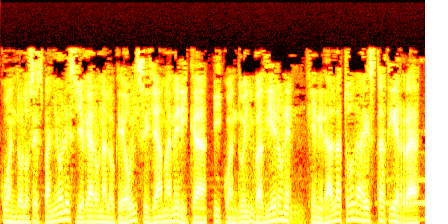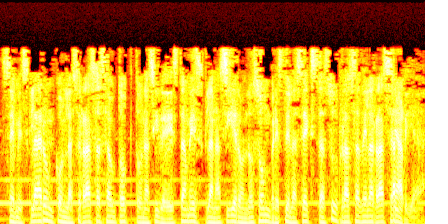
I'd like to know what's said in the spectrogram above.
Cuando los españoles llegaron a lo que hoy se llama América, y cuando invadieron en general a toda esta tierra, se mezclaron con las razas autóctonas y de esta mezcla nacieron los hombres de la sexta subraza de la raza aria.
